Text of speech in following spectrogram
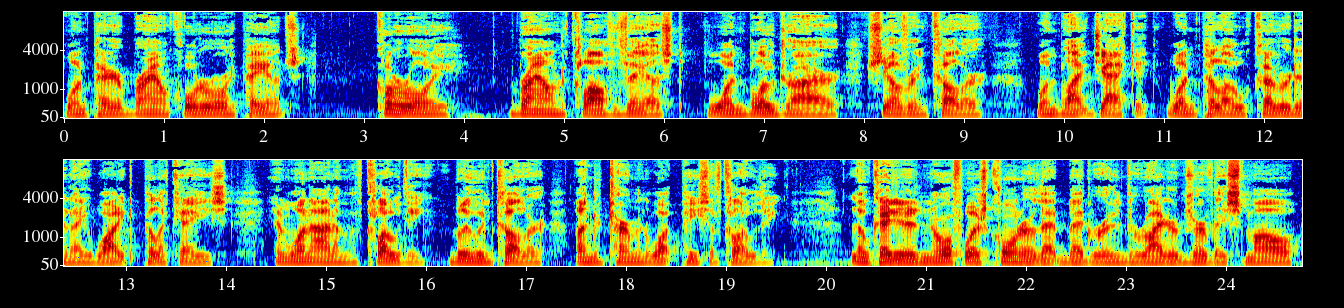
one pair of brown corduroy pants, corduroy brown cloth vest, one blow dryer, silver in color, one black jacket, one pillow covered in a white pillowcase, and one item of clothing, blue in color, undetermined what piece of clothing. Located in the northwest corner of that bedroom, the writer observed a small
